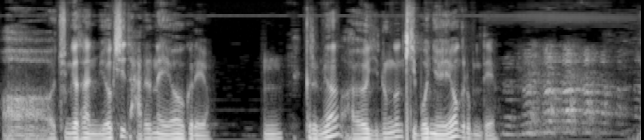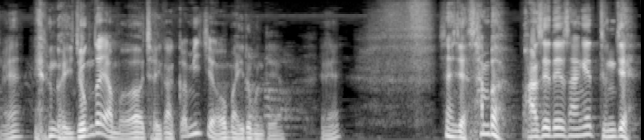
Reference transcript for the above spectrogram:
어, 중개사님 역시 다르네요. 그래요. 음, 그러면 아유 이런 건 기본이에요. 그러면 돼요. 네? 이런 거 이 정도야 뭐 저희가 껌이죠. 막 이러면 돼요. 네? 자 이제 3번 과세 대상의 등재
